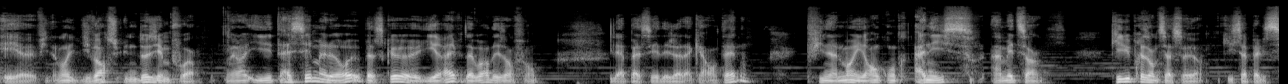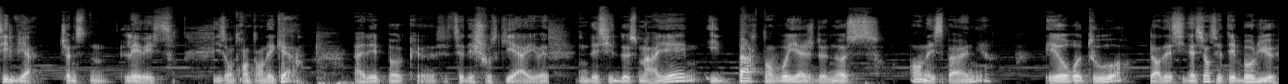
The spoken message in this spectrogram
et euh, finalement il divorce une deuxième fois. Alors il est assez malheureux parce que euh, il rêve d'avoir des enfants. Il a passé déjà la quarantaine. Finalement, il rencontre à Nice un médecin qui lui présente sa sœur qui s'appelle Sylvia Johnston Levis. Ils ont 30 ans d'écart. À l'époque, c'est des choses qui arrivaient. Ils décident de se marier. Ils partent en voyage de noces en Espagne. Et au retour, leur destination, c'était Beaulieu,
